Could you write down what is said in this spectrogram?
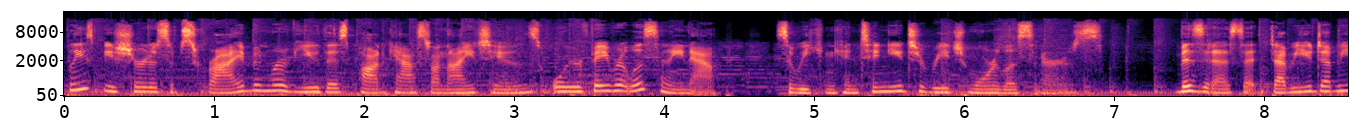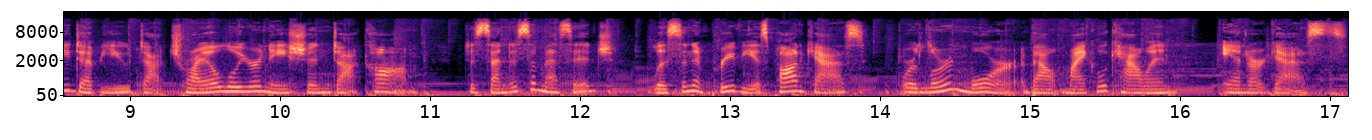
please be sure to subscribe and review this podcast on iTunes or your favorite listening app so we can continue to reach more listeners. Visit us at www.triallawyernation.com to send us a message, listen to previous podcasts, or learn more about Michael Cowen and our guests.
